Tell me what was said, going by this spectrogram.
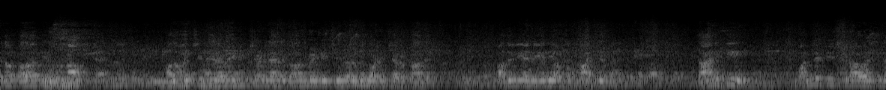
ఏదో పదవి తీసుకున్నాం. పదవి వచ్చింది రమేష్ ఇచ్చాడు లేదా గవర్నమెంట్ ఇచ్చిందో ఇంకోటి ఇచ్చారో కాదు. పదవి అనేది ఒక బాధ్యత. దానికి వన్య తీసుకురావాల్సిన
